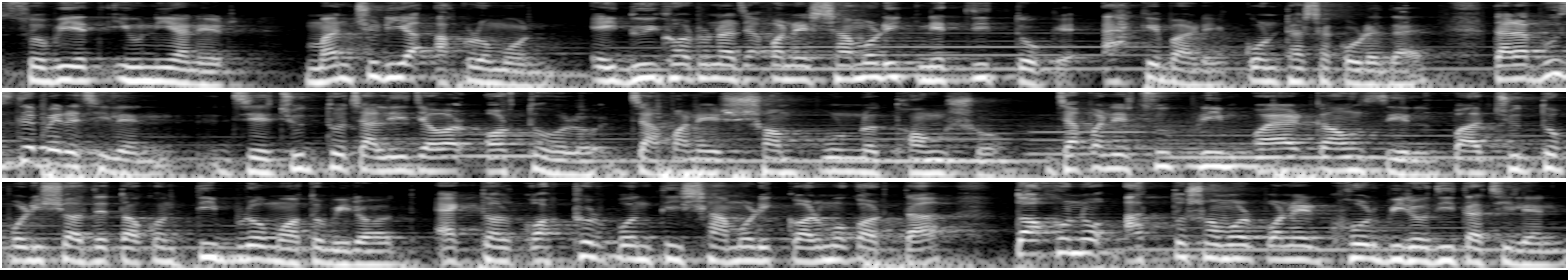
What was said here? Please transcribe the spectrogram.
সোভিয়েত ইউনিয়নের মাঞ্চুরিয়া আক্রমণ, এই দুই ঘটনা জাপানের সামরিক নেতৃত্বকে একেবারে কোণঠাসা করে দেয়। তারা বুঝতে পেরেছিলেন যে যুদ্ধ চালিয়ে যাওয়ার অর্থ হলো জাপানের সম্পূর্ণ ধ্বংস। জাপানের সুপ্রিম ওয়ার কাউন্সিল বা যুদ্ধ পরিষদে তখন তীব্র মতবিরোধ। একদল কঠোরপন্থী সামরিক কর্মকর্তা তখনও আত্মসমর্পণের ঘোর বিরোধিতা ছিলেন।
